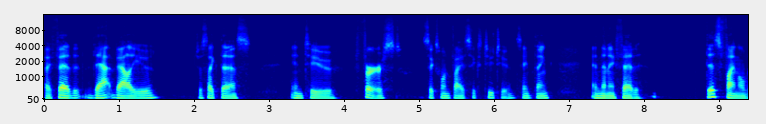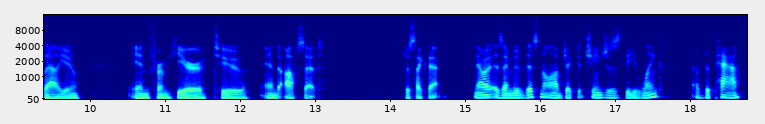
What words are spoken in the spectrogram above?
I fed that value, just like this, into first 615622, same thing. And then I fed this final value in from here to end offset, just like that. Now as I move this null object, it changes the length of the path,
